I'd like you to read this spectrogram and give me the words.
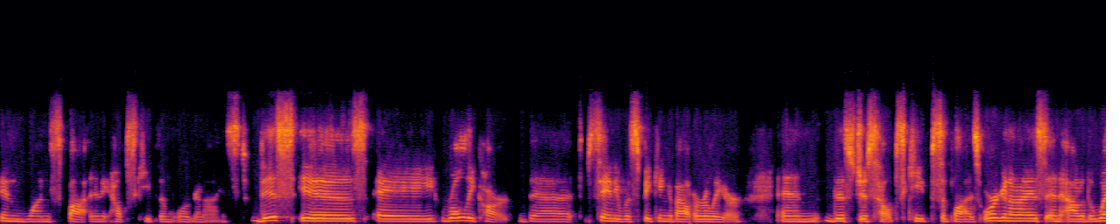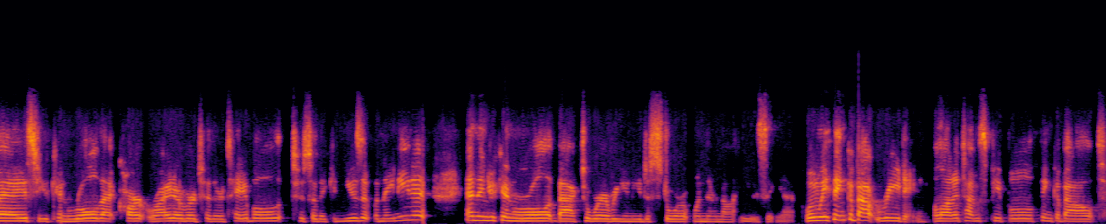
in one spot and it helps keep them organized. This is a rolly cart that Sandy was speaking about earlier. And this just helps keep supplies organized and out of the way. So you can roll that cart right over to their table to, so they can use it when they need it. And then you can roll it back to wherever you need to store it when they're not using it. When we think about reading, a lot of times people think about,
